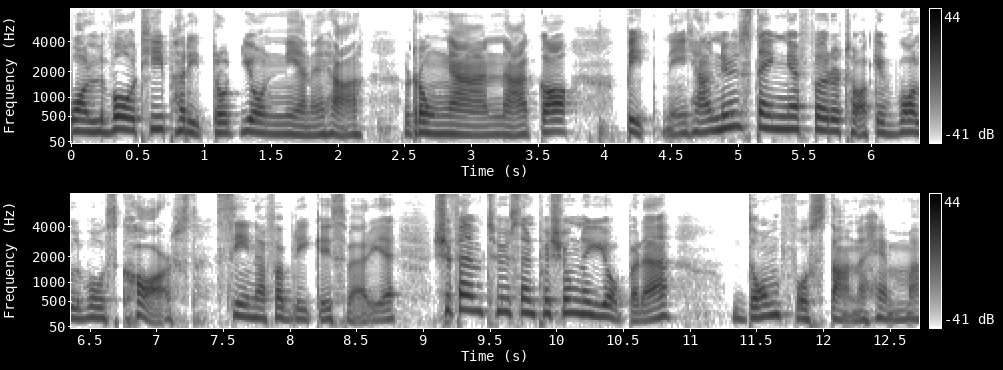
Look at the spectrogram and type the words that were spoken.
วอลโวที่ผลิตรถยนต์เนี่ยนะคะโรงงานนะก็ปิดนี่ค่ะ Nu stänger företaget Volvos Cars sina fabriker i Sverige 25 000 personer jobbar där de får stanna hemma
